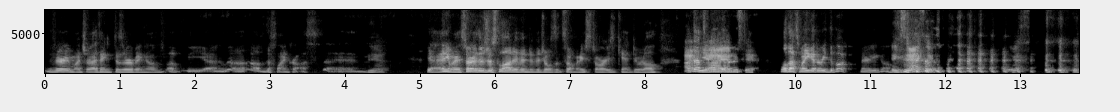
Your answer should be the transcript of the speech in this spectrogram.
very much I think deserving of of the uh, of the Flying Cross. And, yeah. Yeah. Anyway, sorry. There's just a lot of individuals and so many stories. You can't do it all. Yeah, I understand. Well, that's why you got to read the book. There you go. Exactly.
